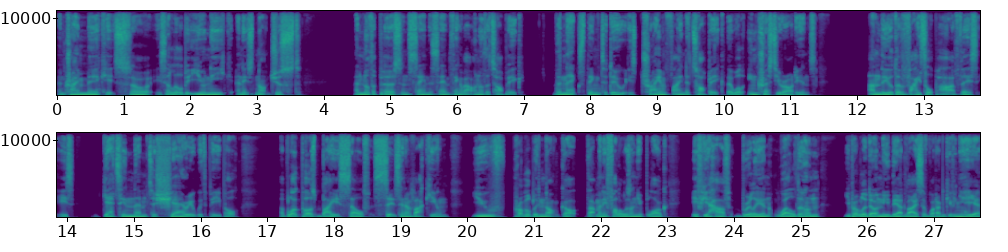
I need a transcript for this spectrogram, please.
and try and make it so it's a little bit unique and it's not just another person saying the same thing about another topic. The next thing to do is try and find a topic that will interest your audience. And the other vital part of this is getting them to share it with people. A blog post by itself sits in a vacuum. You've probably not got that many followers on your blog. If you have, brilliant, well done. You probably don't need the advice of what I'm giving you here.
